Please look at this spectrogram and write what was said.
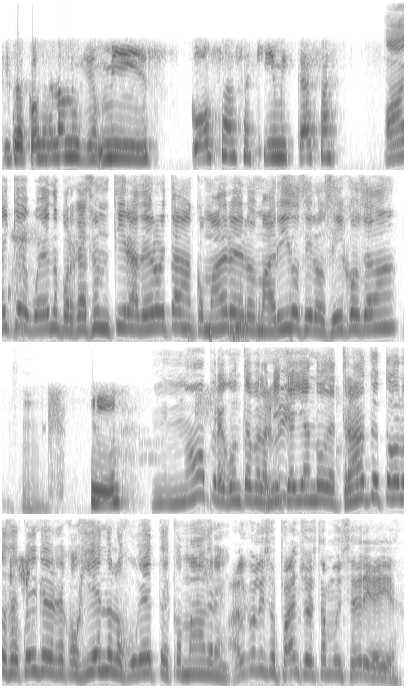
Recogiendo mis, mis cosas aquí en mi casa. Ay, qué bueno, porque hace un tiradero ahorita, comadre, de los maridos y los hijos, ¿verdad? Sí. No, pregúntamelo a mí que ahí ando detrás de todos los escuincles recogiendo los juguetes, comadre. Algo le hizo Pancho, está muy seria ella.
